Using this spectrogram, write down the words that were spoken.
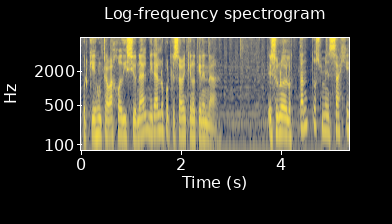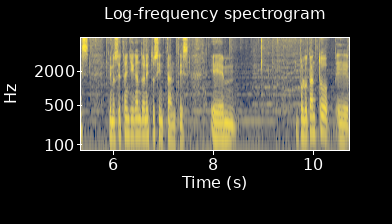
Porque es un trabajo adicional mirarlo porque saben que no tienen nada. Es uno de los tantos mensajes que nos están llegando en estos instantes. Y por lo tanto, eh,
